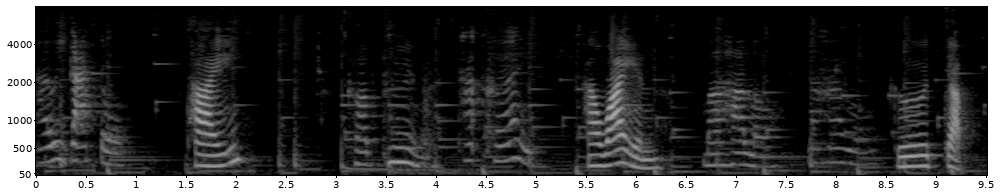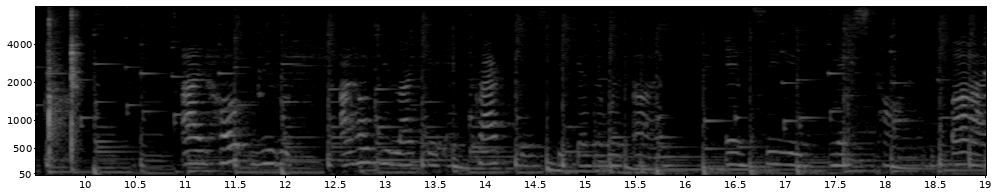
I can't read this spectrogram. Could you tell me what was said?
Arigato. Thai. Khop khun. Hawaiian. Mahalo. Good job. I hope you I hope you like it and practice together with us and see you next time. Bye.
